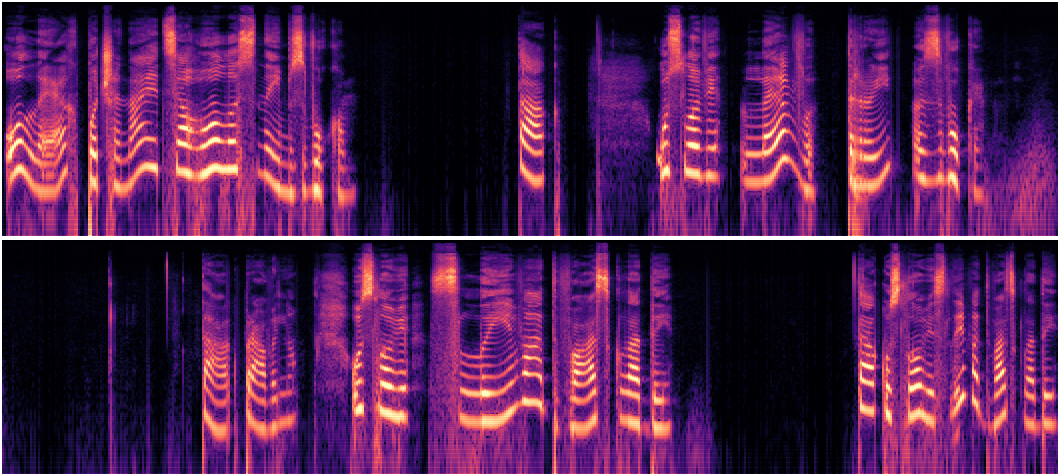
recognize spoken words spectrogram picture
Олег починається голосним звуком. Так. У слові лев три звуки. Так, правильно. У слові слива два склади. Так, у слові слива два склади.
